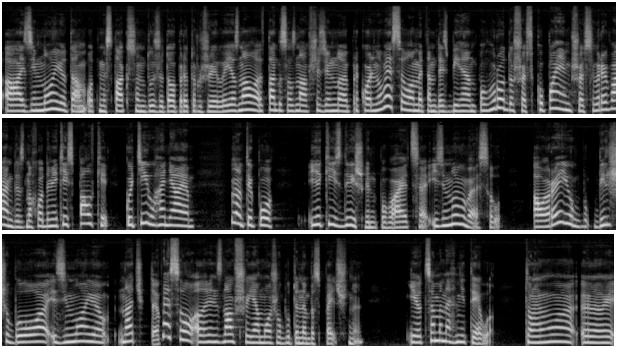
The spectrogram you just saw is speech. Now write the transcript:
А зі мною там, от ми з таксом дуже добре дружили. Я знала, так зазнав, що зі мною прикольно весело. Ми там десь бігаємо по городу, щось купаємо, щось вириваємо, десь знаходимо якісь палки, котів ганяємо. Ну, типу, якийсь двіж відбувається, і зі мною весело. А Орею більше було зі мною, начебто, весело, але він знав, що я можу бути небезпечною. І оце мене гнітило. Тому е,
